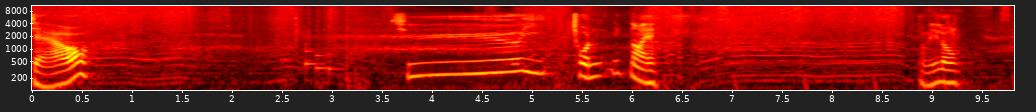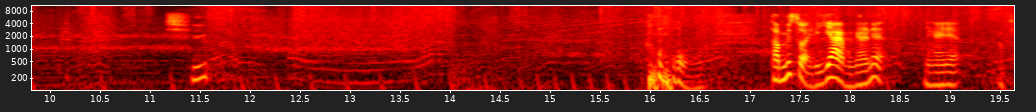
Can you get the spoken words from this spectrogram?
แจ๋วชื่อชนนิดหน่อย ตรงนี้ลงชิบโอ้โหทำไม่สวยได้ยากเหมือนกันเนี่ย ยังไงเนี่ย โอเค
